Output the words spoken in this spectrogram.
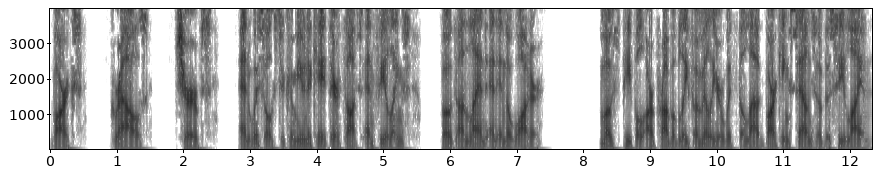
barks, growls, chirps, and whistles to communicate their thoughts and feelings, both on land and in the water. Most people are probably familiar with the loud barking sounds of the sea lion.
